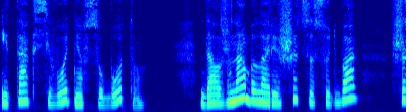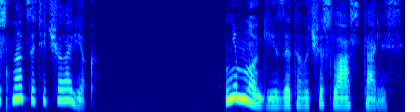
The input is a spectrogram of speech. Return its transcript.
И так сегодня, в субботу, должна была решиться судьба шестнадцати человек. Немногие из этого числа остались.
